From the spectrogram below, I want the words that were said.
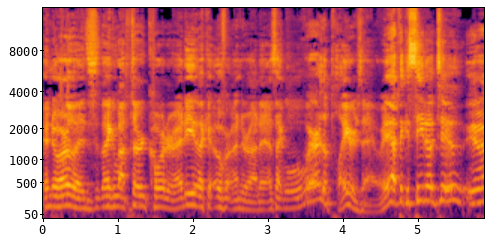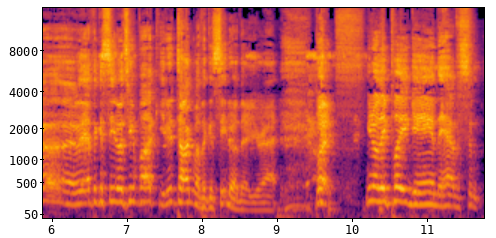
in New Orleans, like about third quarter. I need like an over under on it. I was like, well, where are the players at? Were you at the casino too? You know, at the casino too, Buck? You didn't talk about the casino that you're at, but you know, they play a game. They have some,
